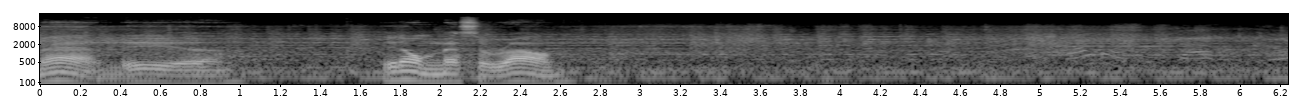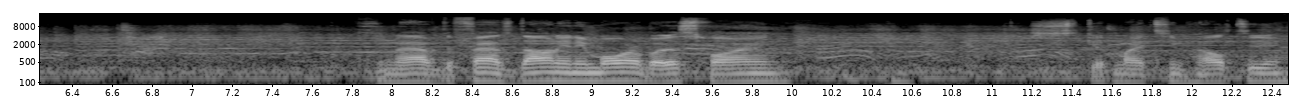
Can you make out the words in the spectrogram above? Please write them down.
Man, they uh, they don't mess around. Don't have defense down anymore, but it's fine. Just get my team healthy.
